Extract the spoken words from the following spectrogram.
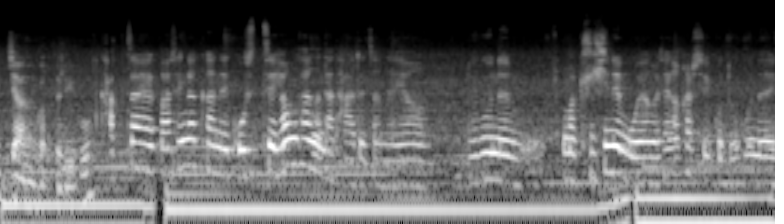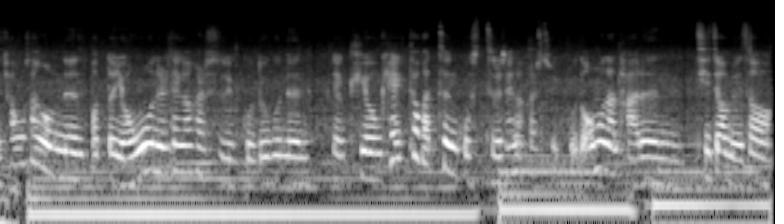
있지 않은 것들이고 각자가 생각하는 고스트의 형상은 다 다르잖아요. 누구는 정말 귀신의 모양을 생각할 수 있고 누구는 형상 없는 어떤 영혼을 생각할 수도 있고 누구는 그냥 귀여운 캐릭터 같은 고스트를 생각할 수 있고 너무나 다른 지점에서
